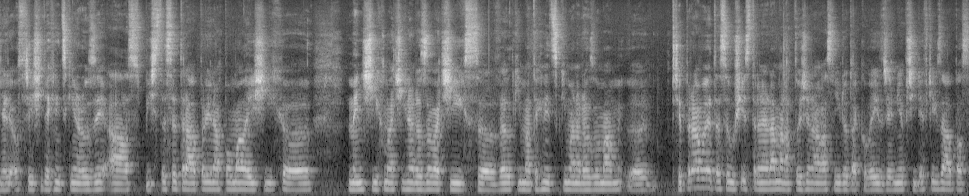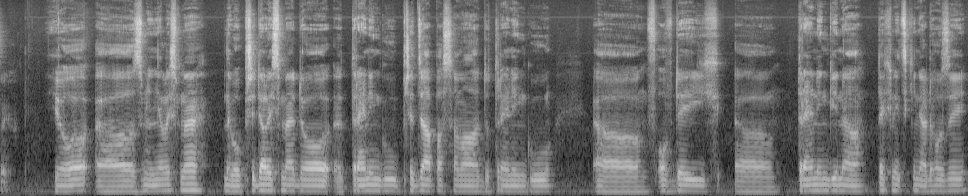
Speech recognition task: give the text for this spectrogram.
měli ostřejší technické nadozy a spíš jste se trápili na pomalejších menších, mladších nadazovačích s velkýma technickýma nadazovami. E, připravujete se už i s trenérama na to, že na vás někdo takovej zřejmě přijde v těch zápasech? Jo, uh, změnili jsme, nebo přidali jsme do tréninku před zápasama, do tréninku uh, v off-dayích uh, tréninky na technické nadhozy,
